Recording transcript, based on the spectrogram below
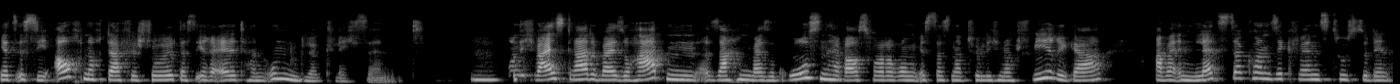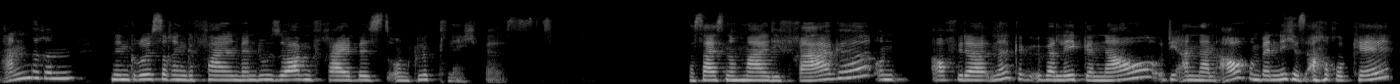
jetzt ist sie auch noch dafür schuld, dass ihre Eltern unglücklich sind. Mhm. Und ich weiß, gerade bei so harten äh, Sachen, bei so großen Herausforderungen ist das natürlich noch schwieriger. Aber in letzter Konsequenz tust du den anderen einen größeren Gefallen, wenn du sorgenfrei bist und glücklich bist. Das heißt nochmal die Frage, und auch wieder, ne, überleg genau, die anderen auch. Und wenn nicht, ist auch okay.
